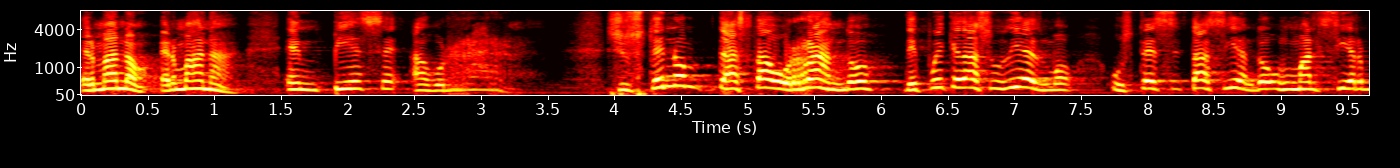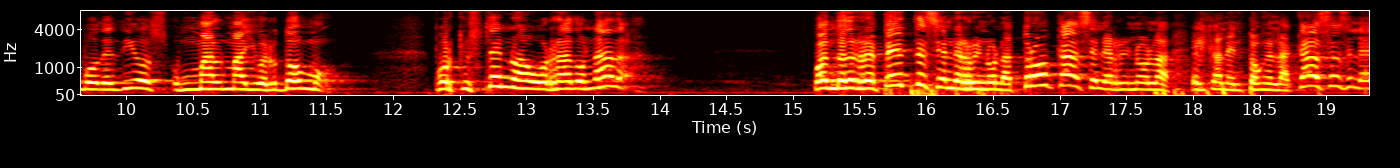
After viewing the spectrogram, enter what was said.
Hermano, hermana, empiece a ahorrar. Si usted no está ahorrando, después que da su diezmo, usted está haciendo un mal siervo de Dios, un mal mayordomo, porque usted no ha ahorrado nada. Cuando de repente se le arruinó la troca, se le arruinó el calentón en la casa, se le,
